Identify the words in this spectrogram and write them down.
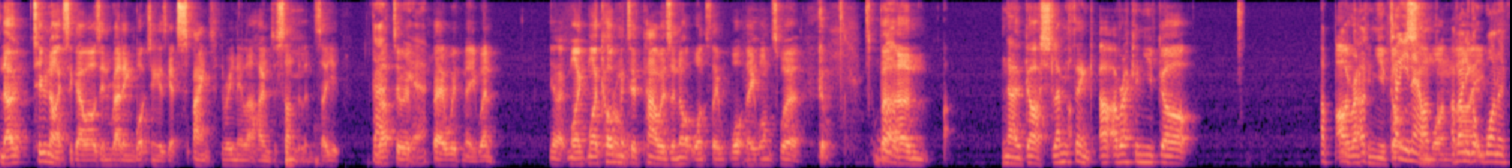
No, two nights ago, I was in Reading watching us get spanked three 0 at home to Sunderland. So you, you have to yeah. bear with me when you know my, my cognitive powers are not once they what they once were. But Well- um, no, gosh, let me think. I, I reckon you've got. I'll, I reckon you've tell got you now, I've- someone I've, only got one of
